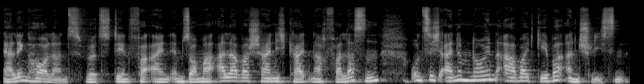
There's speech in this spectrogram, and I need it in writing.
Erling Haaland wird den Verein im Sommer aller Wahrscheinlichkeit nach verlassen und sich einem neuen Arbeitgeber anschließen.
